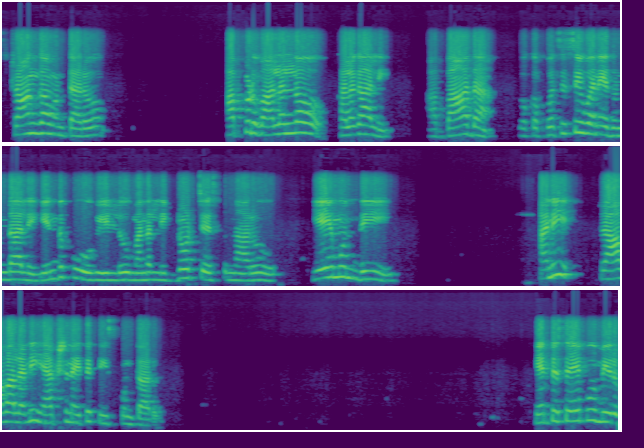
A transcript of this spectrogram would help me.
స్ట్రాంగ్గా ఉంటారో అప్పుడు వాళ్ళల్లో కలగాలి. ఆ బాధ ఒక పొసెసివ్ అనేది ఉండాలి. ఎందుకు వీళ్ళు మనల్ని ఇగ్నోర్ చేస్తున్నారు? ఏముంది? అని రావాలని యాక్షన్ అయితే తీసుకుంటారు. ఎంతసేపు మీరు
